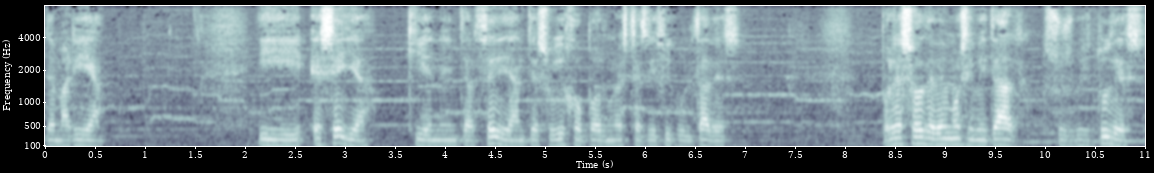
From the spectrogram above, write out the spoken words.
de María y es ella quien intercede ante su Hijo por nuestras dificultades. Por eso debemos imitar sus virtudes.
